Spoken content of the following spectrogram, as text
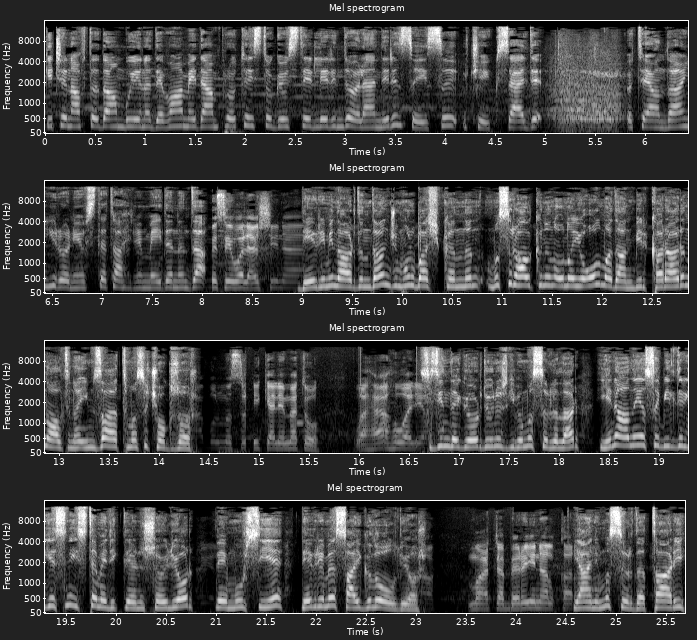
Geçen haftadan bu yana devam eden protesto gösterilerinde ölenlerin sayısı 3'e yükseldi. Öte yandan Euronews'ta Tahrir Meydanı'nda. Devrimin ardından Cumhurbaşkanı'nın Mısır halkının onayı olmadan bir kararın altına imza atması çok zor. Sizin de gördüğünüz gibi Mısırlılar yeni anayasa bildirgesini istemediklerini söylüyor ve Mursi'ye devrime saygılı ol diyor. Yani Mısır'da tarih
